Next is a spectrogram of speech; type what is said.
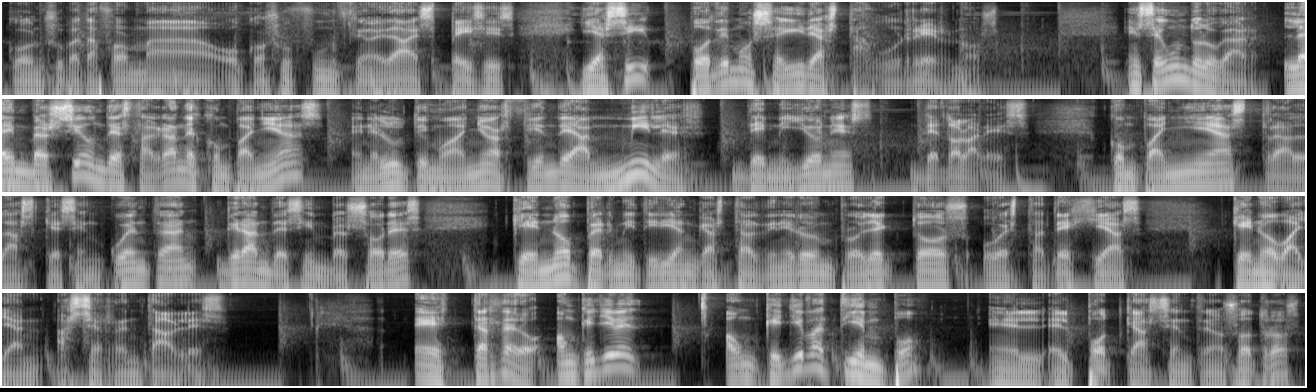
con su plataforma o con su funcionalidad Spaces y así podemos seguir hasta aburrirnos. En segundo lugar, la inversión de estas grandes compañías en el último año asciende a miles de millones de dólares. Compañías tras las que se encuentran grandes inversores que no permitirían gastar dinero en proyectos o estrategias que no vayan a ser rentables. Eh, tercero, aunque lleve aunque lleva tiempo el, podcast entre nosotros,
